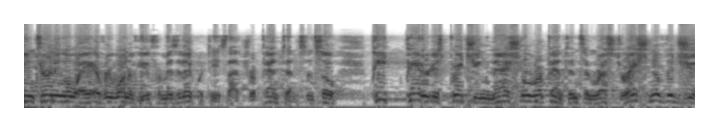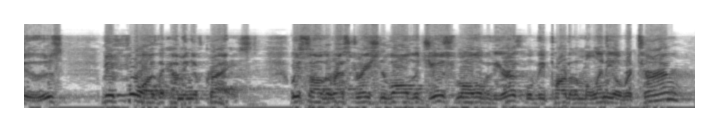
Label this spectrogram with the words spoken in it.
in turning away every one of you from his iniquities. That's repentance. And so Peter is preaching national repentance and restoration of the Jews before the coming of Christ. We saw the restoration of all the Jews from all over the earth will be part of the millennial return.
